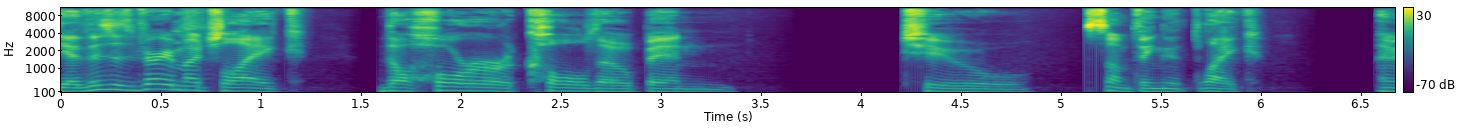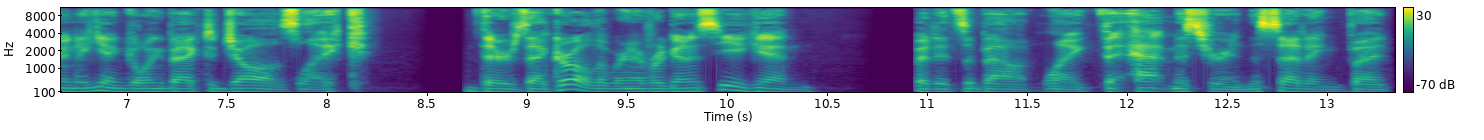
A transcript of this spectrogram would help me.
Yeah, this is very much like the horror cold open to something that, like, I mean, again, going back to Jaws, like, there's that girl that we're never going to see again, but it's about like the atmosphere and the setting, but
